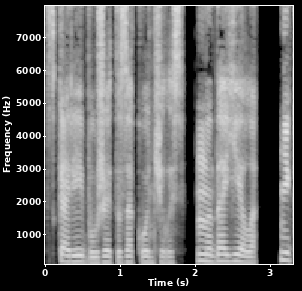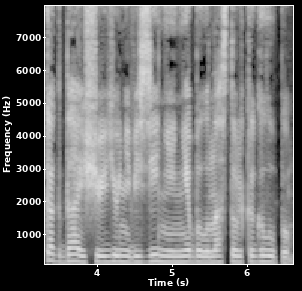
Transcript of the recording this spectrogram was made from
Скорей бы уже это закончилось. Надоело. Никогда еще ее невезение не было настолько глупым.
